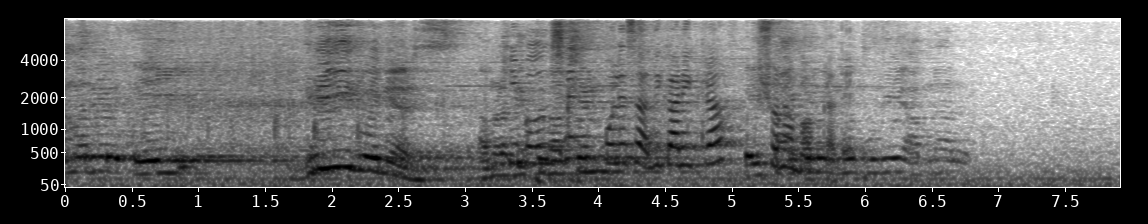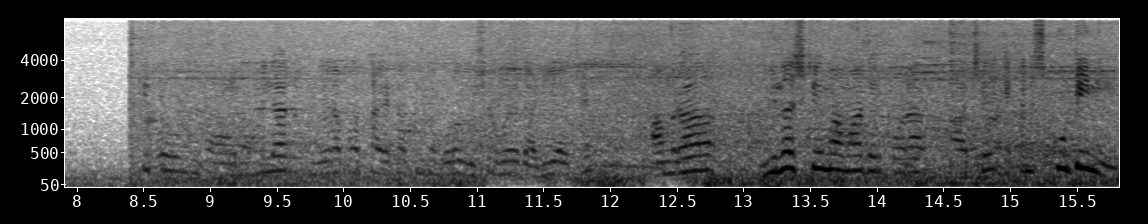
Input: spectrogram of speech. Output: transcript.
আমাদের এই গ্রিন উইনার্স। কি বলছেন পুলিশ আধিকারিকরা? শোনাবো আপনাদের। কিন্তু মহিলার নিরাপত্তা এটা কিন্তু বড় বিষয় হয়ে দাঁড়িয়ে আছে। আমরা উইনার্স টিম আমাদের করা আছে, এখানে স্কুটি নিয়ে।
